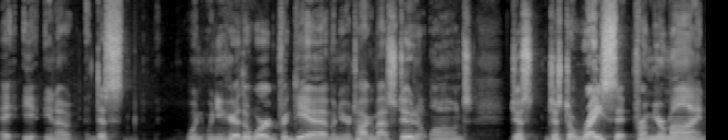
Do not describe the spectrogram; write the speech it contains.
eh, you know, this, when, when you hear the word forgive and you're talking about student loans, just, just erase it from your mind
